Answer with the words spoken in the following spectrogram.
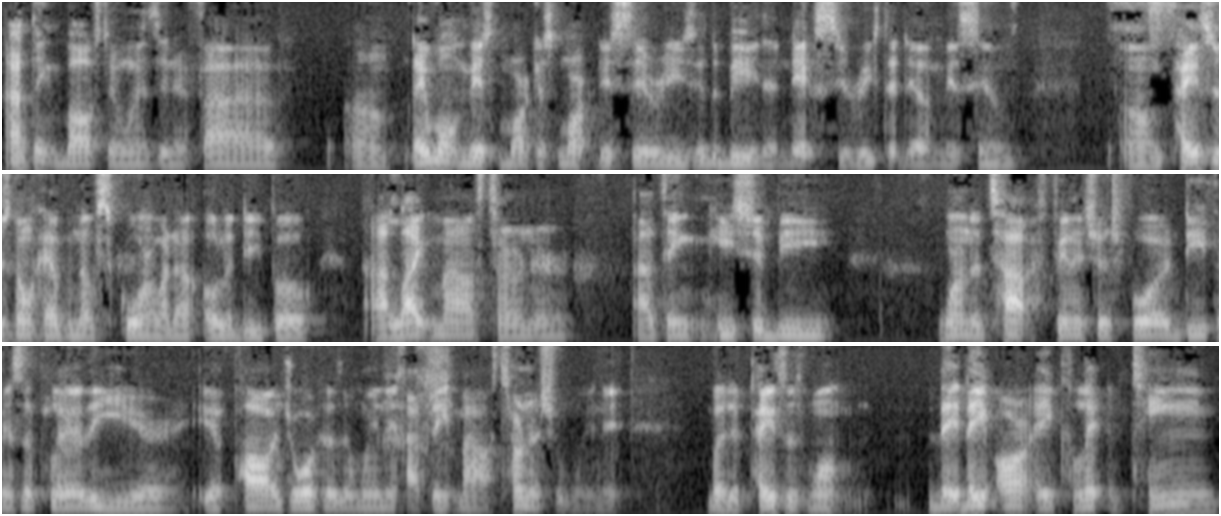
I think Boston wins it in five. Um, they won't miss Marcus Smart this series. It'll be in the next series that they'll miss him. Um, Pacers don't have enough scoring without Oladipo. I like Miles Turner. I think he should be one of the top finishers for Defensive Player of the Year. If Paul George doesn't win it, I think Miles Turner should win it. But the Pacers won't. They they are a collective team,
